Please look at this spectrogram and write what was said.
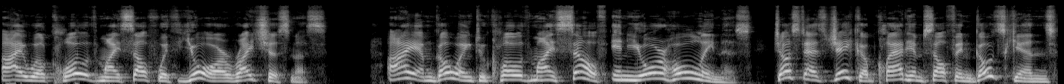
I will clothe myself with your righteousness. I am going to clothe myself in your holiness just as Jacob clad himself in goatskins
